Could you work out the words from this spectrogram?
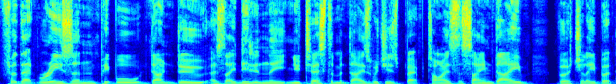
for that reason, people don't do as they did in the New Testament days, which is baptize the same day virtually, but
